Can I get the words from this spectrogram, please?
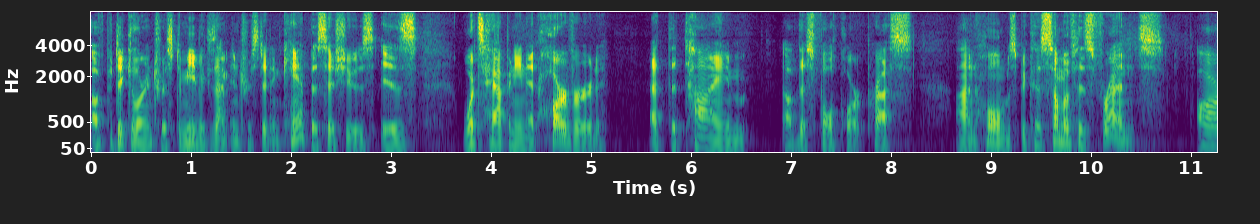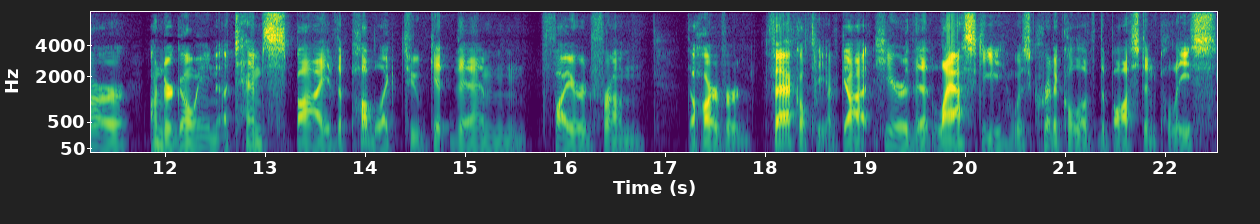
of particular interest to me because I'm interested in campus issues is what's happening at Harvard at the time of this full court press on Holmes because some of his friends are undergoing attempts by the public to get them fired from the Harvard faculty. I've got here that Laski was critical of the Boston police.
